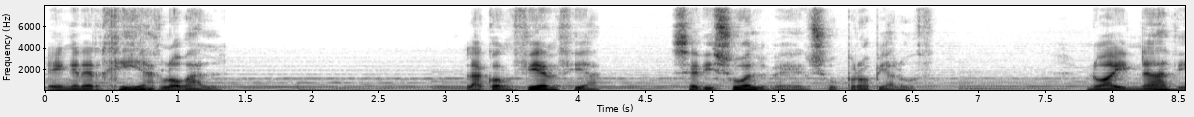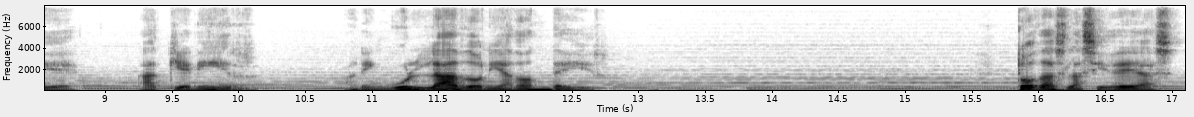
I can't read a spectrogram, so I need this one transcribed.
en energía global, la conciencia se disuelve en su propia luz. No hay nadie a quien ir, a ningún lado ni a dónde ir. Todas las ideas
